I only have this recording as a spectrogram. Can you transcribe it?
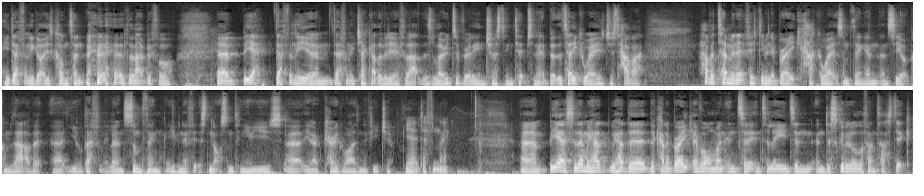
he definitely got his content the night before. Um, but yeah, definitely um, definitely check out the video for that. There's loads of really interesting tips in it. But the takeaway is just have a have a 10 minute 15 minute break hack away at something and, and see what comes out of it uh, you'll definitely learn something even if it's not something you use uh, you know code wise in the future yeah definitely. um, but yeah, so then we had we had the the kind of break. Everyone went into into Leeds and, and discovered all the fantastic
